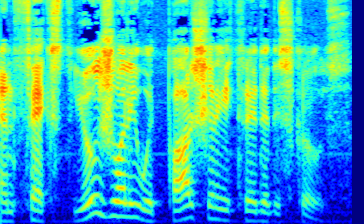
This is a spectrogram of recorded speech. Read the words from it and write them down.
and fixed, usually with partially threaded screws.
